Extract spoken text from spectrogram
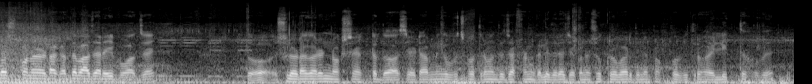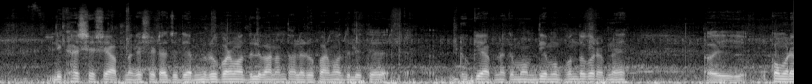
দশ পনেরো টাকাতে বাজারেই পাওয়া যায়। তো ষোলো টাকার নকশা একটা দেওয়া আছে। এটা আপনাকে ভোজপত্রের মধ্যে জাফরান কালি দ্বারা যে কোনো শুক্রবার দিনে পাক পবিত্র হয়ে লিখতে হবে। লেখার শেষে আপনাকে সেটা যদি আপনি রূপার মাদুলি বানান, তাহলে রূপার মাদুলিতে ঢুকিয়ে আপনাকে মোম দিয়ে মুখ বন্ধ করে আপনি ওই কোমরে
